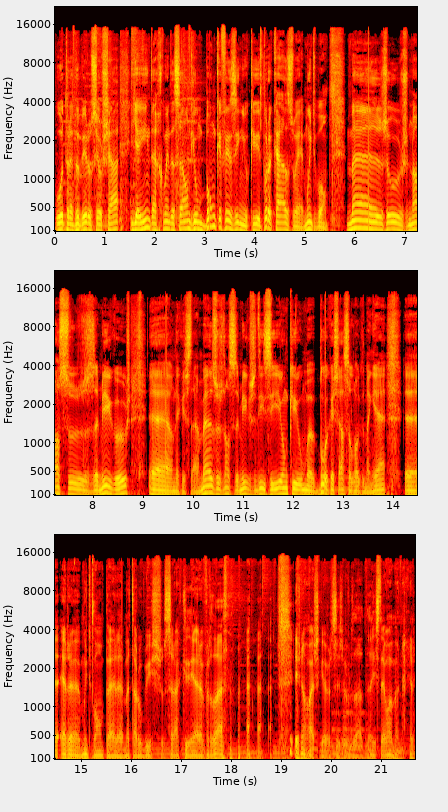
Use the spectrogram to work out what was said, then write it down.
outro a beber o seu chá e ainda a recomendação de um bom cafezinho, que por acaso é muito bom. Mas os nossos amigos. Uh, onde é que está? Mas os nossos amigos diziam que uma boa cachaça logo de manhã uh, era muito bom para matar o bicho. Será que era verdade? Eu não acho que seja verdade. Isto é uma maneira.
